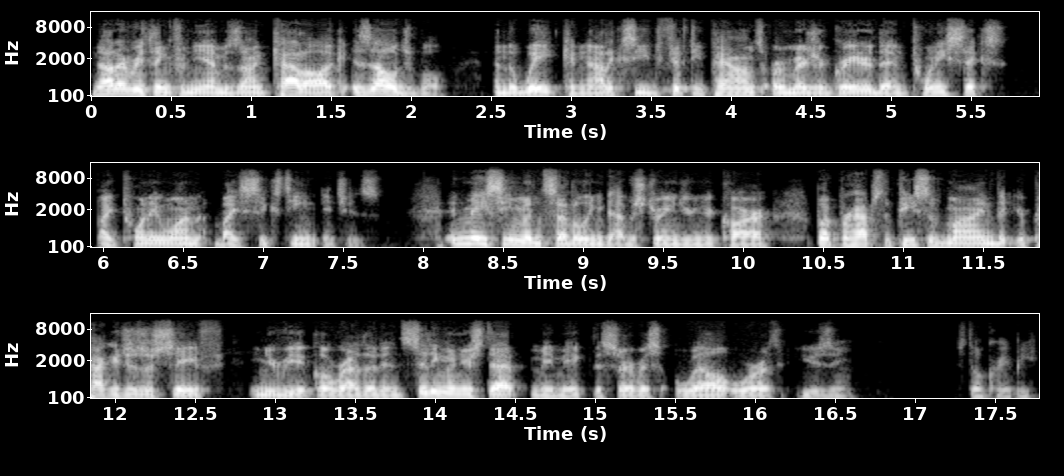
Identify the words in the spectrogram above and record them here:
Not everything from the Amazon catalog is eligible, and the weight cannot exceed 50 pounds or measure greater than 26 by 21 by 16 inches. It may seem unsettling to have a stranger in your car, but perhaps the peace of mind that your packages are safe in your vehicle rather than sitting on your step may make the service well worth using. Still creepy.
